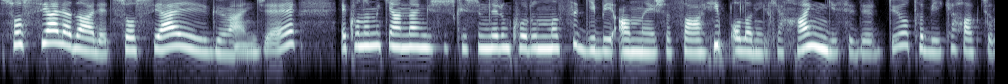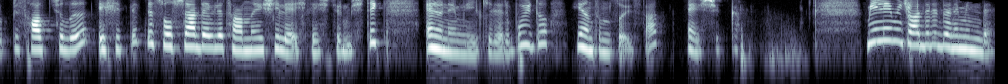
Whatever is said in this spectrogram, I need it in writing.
sosyal adalet, sosyal güvence Ekonomik yönden güçsüz kesimlerin korunması gibi anlayışa sahip olan ilke hangisidir diyor. Tabii ki halkçılık. Biz halkçılığı eşitlik ve sosyal devlet anlayışıyla eşleştirmiştik. En önemli ilkeleri buydu. Yanıtımız o yüzden E şıkkı. Milli mücadele döneminde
